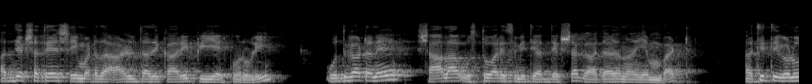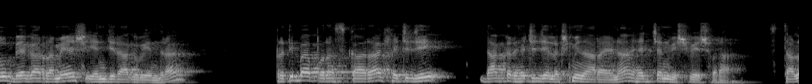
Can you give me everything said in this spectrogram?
ಅಧ್ಯಕ್ಷತೆ ಶ್ರೀಮಠದ ಆಡಳಿತಾಧಿಕಾರಿ ಪಿ ಎ ಮುರುಳಿ, ಉದ್ಘಾಟನೆ ಶಾಲಾ ಉಸ್ತುವಾರಿ ಸಮಿತಿ ಅಧ್ಯಕ್ಷ ಗಜಾನನ ಎಂ ಭಟ್ ಅತಿಥಿಗಳು ಬೇಗಾರ್ ರಮೇಶ್, ಎನ್ ಜಿ ರಾಘವೇಂದ್ರ, ಪ್ರತಿಭಾ ಪುರಸ್ಕಾರ H G doctor H J Lakshminarayana, H N Vishweshwara. ಸ್ಥಳ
